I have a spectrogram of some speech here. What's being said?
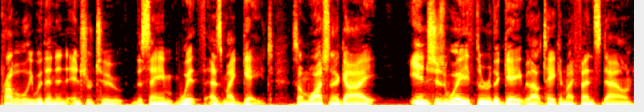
probably within an inch or two the same width as my gate. So I'm watching a guy inch his way through the gate without taking my fence down,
